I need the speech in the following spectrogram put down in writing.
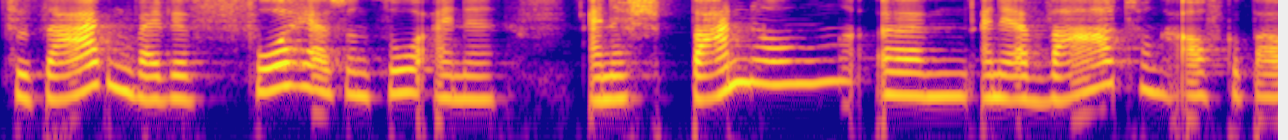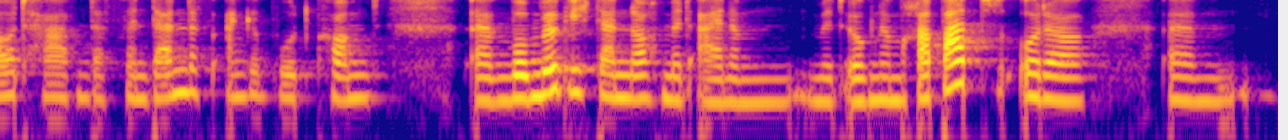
zu sagen, weil wir vorher schon so eine eine Spannung, ähm, eine Erwartung aufgebaut haben, dass wenn dann das Angebot kommt, äh, womöglich dann noch mit einem, mit irgendeinem Rabatt oder ähm,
